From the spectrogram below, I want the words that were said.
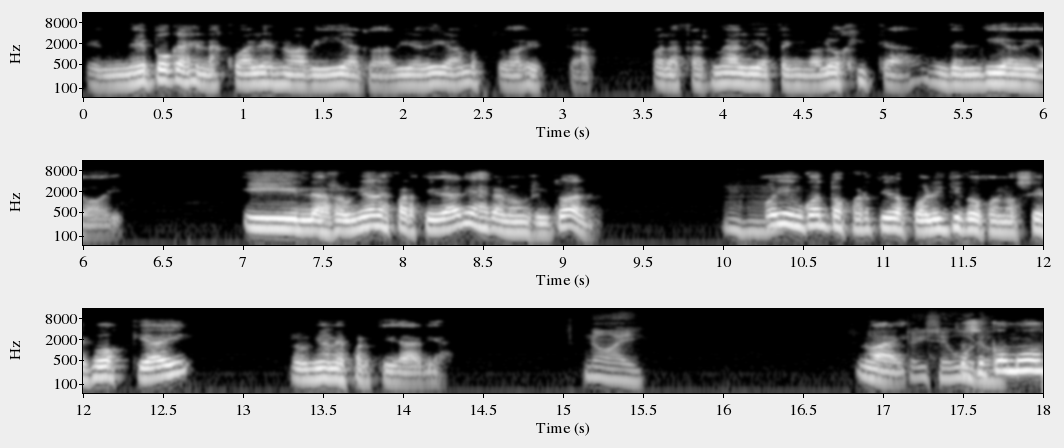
en épocas en las cuales no había todavía, digamos, toda esta parafernalia tecnológica del día de hoy. y las reuniones partidarias eran un ritual. Hoy, ¿en cuántos partidos políticos conocés vos que hay reuniones partidarias? No hay. No hay. Entonces, ¿cómo,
